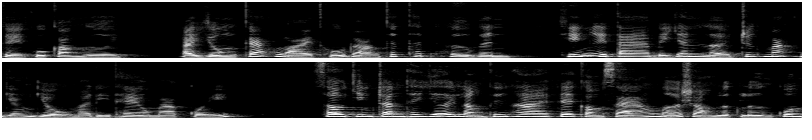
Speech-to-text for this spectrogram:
kỵ của con người. Lại dùng các loại thủ đoạn kích thích hư vinh khiến người ta bị danh lợi trước mắt dẫn dụ mà đi theo ma quỷ. Sau chiến tranh thế giới lần thứ hai phe cộng sản mở rộng lực lượng quân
